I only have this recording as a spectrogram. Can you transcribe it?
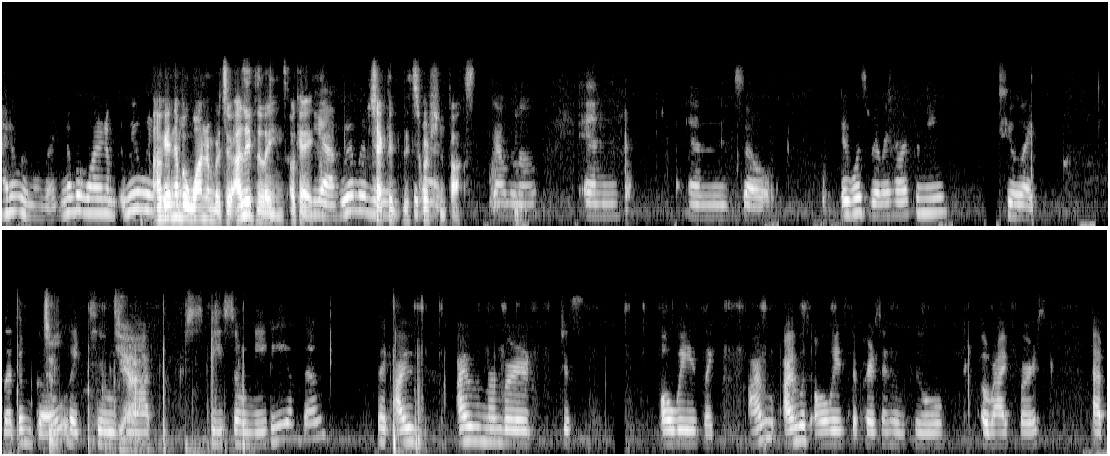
I don't remember. Number one and number two. We'll leave Okay, number link- one, number two. I leave the links. Okay, Yeah, we'll leave check the that description box. down below. And and so it was really hard for me to like let them go, To- like to Yeah. not be so needy of them. Like I I remember just always like I'm I was always the person who who arrived first at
